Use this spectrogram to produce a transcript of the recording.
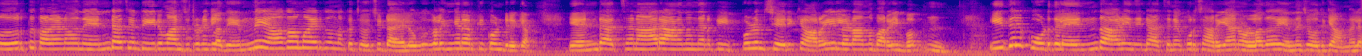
തീർത്ത് കളയണമെന്ന് എന്റെ അച്ഛൻ തീരുമാനിച്ചിട്ടുണ്ടെങ്കിൽ അത് എന്നേ ആകാമായിരുന്നു എന്നൊക്കെ ചോദിച്ച് ഡയലോഗുകൾ ഇങ്ങനെ ഇറക്കിക്കൊണ്ടിരിക്കാം. എന്റെ അച്ഛൻ ആരാണെന്ന് നിനക്ക് ഇപ്പോഴും ശരിക്കും അറിയില്ലടാ എന്ന് പറയുമ്പം ഇതിൽ കൂടുതൽ എന്താണ് നിന്റെ അച്ഛനെക്കുറിച്ച് അറിയാനുള്ളത്? എന്ന് ചോദിക്കാം അമൽ.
